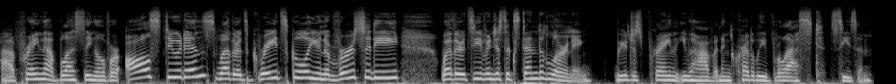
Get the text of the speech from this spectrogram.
uh, praying that blessing over all students, whether it's grade school, university, whether it's even just extended learning. We're just praying that you have an incredibly blessed season.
